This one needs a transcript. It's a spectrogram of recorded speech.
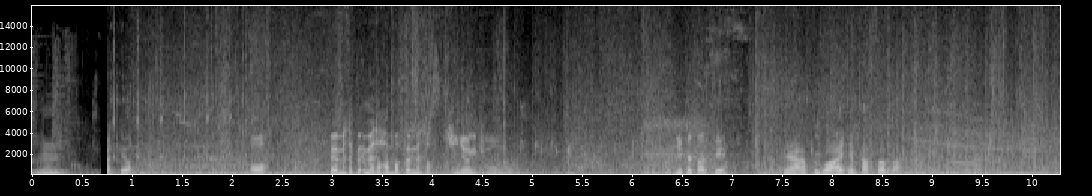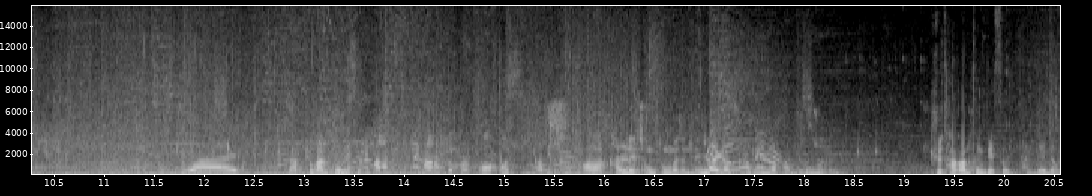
음. 할게요. 어. 빼면서 빼면서 한 번 빼면서 진영이 좀 힐백 깔게. 그냥 그거 아이템 다 써봐. 와 나 초간통. 손에 박았어 손에 박았어 박았어 아, 아, 아, 갈래 정통 맞았네. 일로 일로 처음에 일로 안 되고 잘했네. 큐 다간통 됐어. 한 4명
